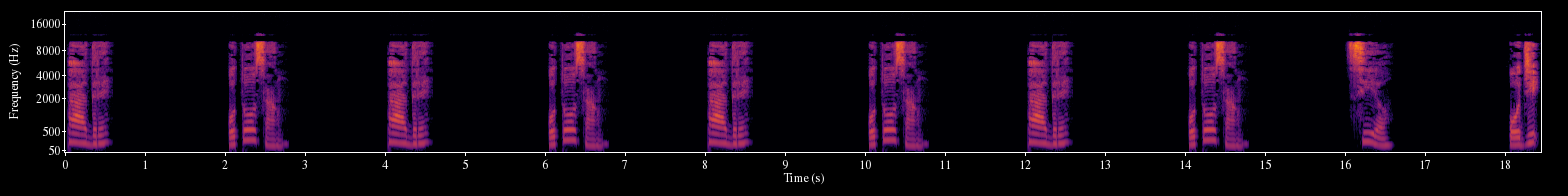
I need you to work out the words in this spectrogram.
Padre. Otosan. Padre. Otosan. Padre. Otosan. Padre. お父さん。つよ。おじ。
